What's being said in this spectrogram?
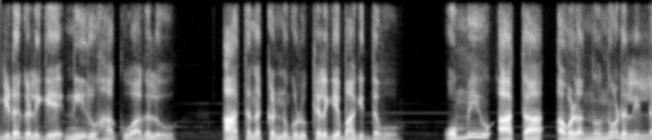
ಗಿಡಗಳಿಗೆ ನೀರು ಹಾಕುವಾಗಲೂ ಆತನ ಕಣ್ಣುಗಳು ಕೆಳಗೆ ಬಾಗಿದ್ದವು. ಒಮ್ಮೆಯೂ ಆತ ಅವಳನ್ನು ನೋಡಲಿಲ್ಲ.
